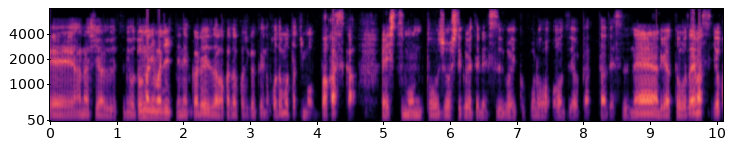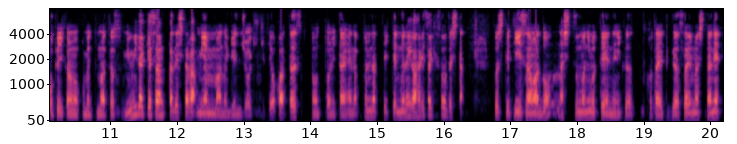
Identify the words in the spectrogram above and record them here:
えー、話し合ううちに、大人に混じってね、軽井沢片越学園の子供たちもバカすか、えー、質問登場してくれてね、すごい心強かったですね。ありがとうございます。ヨコピーからもコメントもらってます。耳だけ参加でしたが、ミャンマーの現状を聞けてよかったです。本当に大変なことになっていて、胸が張り裂けそうでした。そして T さんはどんな質問にも丁寧に答えてくださいましたね。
